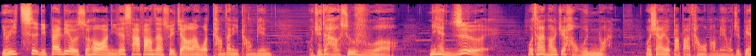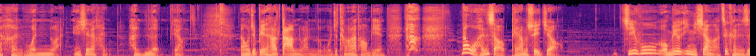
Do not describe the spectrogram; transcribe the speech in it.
有一次礼拜六的时候啊，你在沙发上睡觉，然后我躺在你旁边，我觉得好舒服哦。你很热诶，我躺在旁边觉得好温暖。我想要有爸爸躺我旁边，我就变很温暖，因为现在很很冷这样子，然后就变成他大暖炉，我就躺在旁边。那我很少陪他们睡觉，几乎我没有印象啊。这可能是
